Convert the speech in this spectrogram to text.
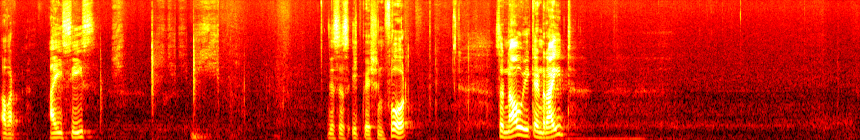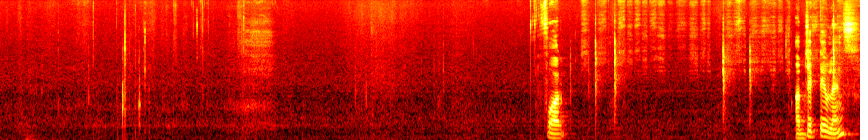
our eye sees. This is equation 4. So, now we can write for objective lens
